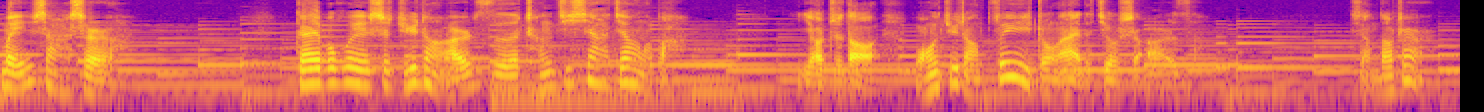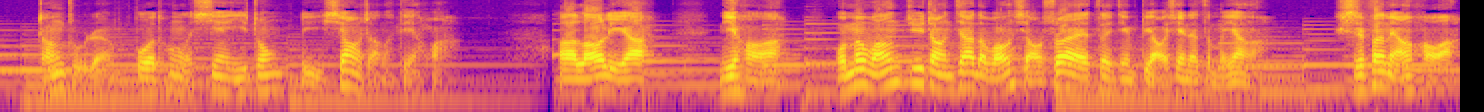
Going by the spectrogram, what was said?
没啥事儿啊。该不会是局长儿子成绩下降了吧？要知道，王局长最钟爱的就是儿子。想到这儿，张主任拨通了县一中李校长的电话。啊，老李啊！你好啊，我们王局长家的王小帅最近表现的怎么样啊？十分良好啊，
